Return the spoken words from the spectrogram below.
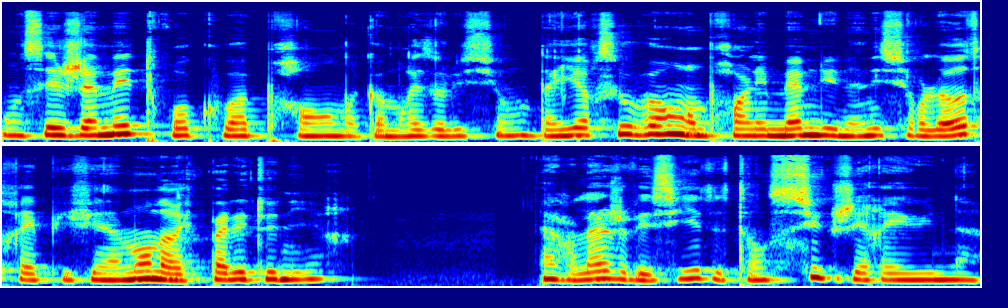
On ne sait jamais trop quoi prendre comme résolution. D'ailleurs, souvent, on prend les mêmes d'une année sur l'autre et puis finalement, on n'arrive pas à les tenir. Alors là, je vais essayer de t'en suggérer une.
